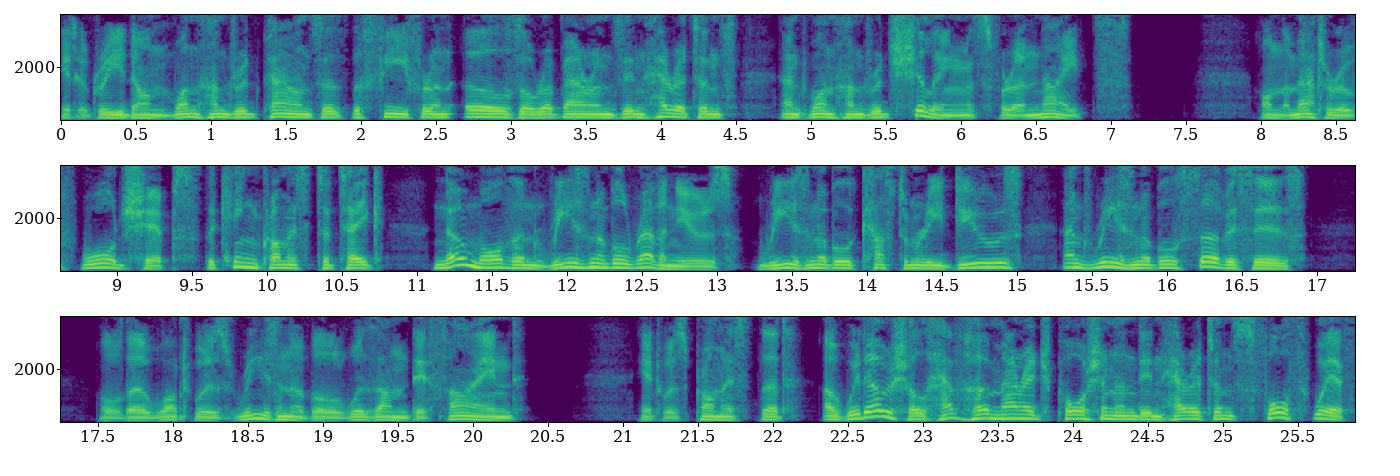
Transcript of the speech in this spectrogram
It agreed on one hundred pounds as the fee for an earl's or a baron's inheritance, and one hundred shillings for a knight's. On the matter of wardships, the king promised to take no more than reasonable revenues, reasonable customary dues, and reasonable services, although what was reasonable was undefined. It was promised that a widow shall have her marriage portion and inheritance forthwith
